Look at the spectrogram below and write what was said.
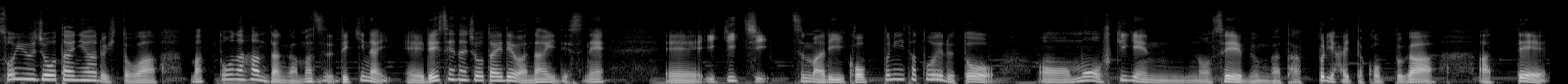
そういう状態にある人は、まっとうな判断がまずできない、えー、冷静な状態ではないですね。えー、域値、つまりコップに例えると、もう不機嫌の成分がたっぷり入ったコップがあって、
